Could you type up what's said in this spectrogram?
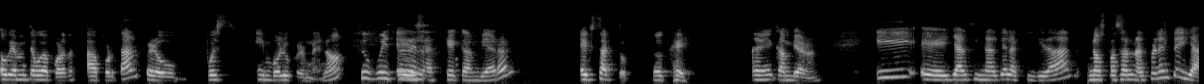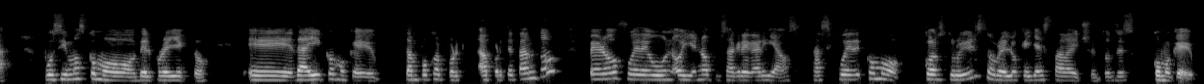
obviamente voy a aportar, pero pues involúcrenme, ¿no? ¿Tú fuiste de las que cambiaron? Exacto. Ok. Cambiaron. Y eh, ya al final de la actividad nos pasaron al frente y ya pusimos como del proyecto. Eh, de ahí como que tampoco aporté tanto, pero fue de un, oye, no, pues agregaría. O sea, fue como construir sobre lo que ya estaba hecho. Entonces, como que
